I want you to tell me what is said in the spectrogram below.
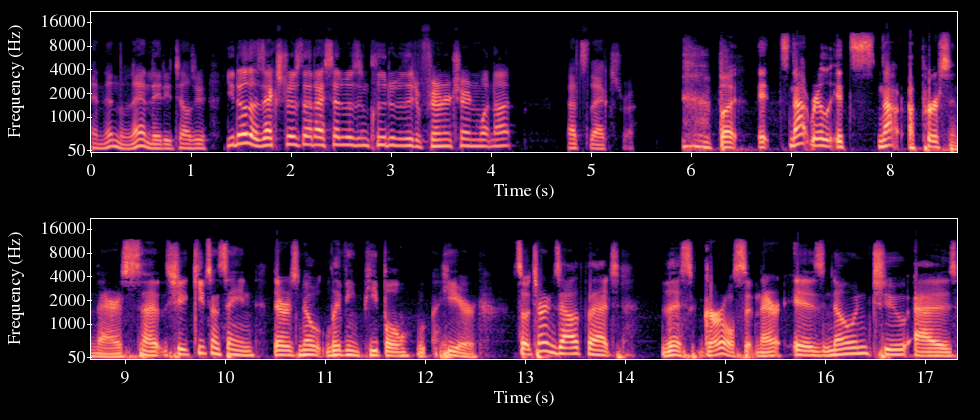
And then the landlady tells you, you know those extras that I said was included with the furniture and whatnot? That's the extra. But it's not really it's not a person there. Uh, she keeps on saying there's no living people here. So it turns out that this girl sitting there is known to as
